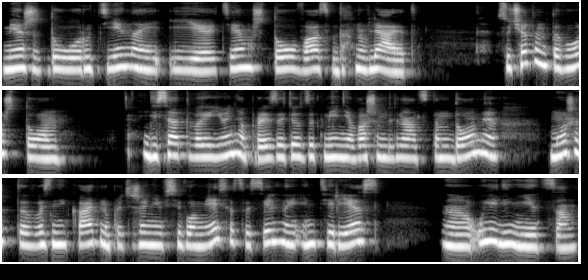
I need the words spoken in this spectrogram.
между рутиной и тем, что вас вдохновляет. С учетом того, что 10 июня произойдет затмение в вашем 12 доме, может возникать на протяжении всего месяца сильный интерес э, уединиться,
